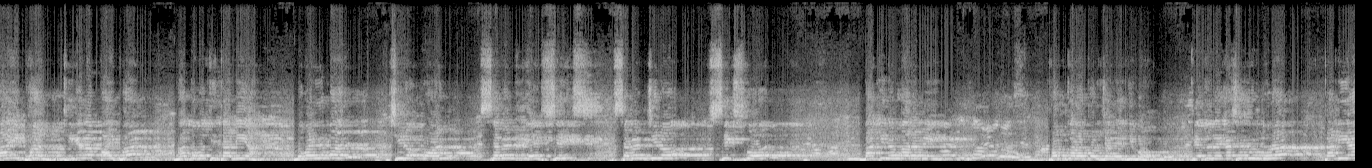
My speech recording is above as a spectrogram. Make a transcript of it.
পাইফান ঠিকানা Paifan Bhagbati Tania. Mobile number zero one seven eight six seven zero six four. বাকি নাম্বার আমি ফোন করার পর জানিয়ে দিব। প্রিয়জনের কাছে বন্ধুরা তানিয়া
